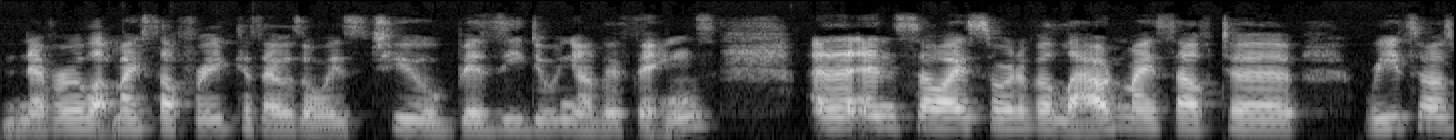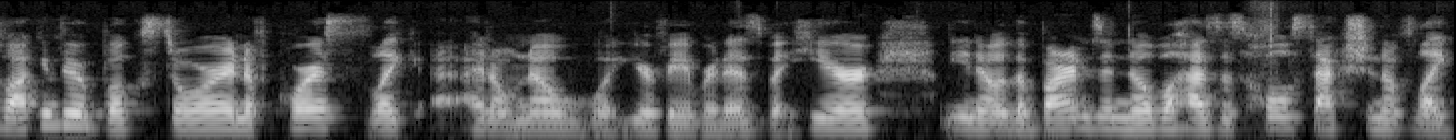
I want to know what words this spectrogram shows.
never let myself read because I was always too busy doing other things, and, and so I sort of allowed myself to read. So I was walking through a bookstore, and of course, like I don't know what your favorite is, but here, you know, the Barnes and Noble has this whole section of like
